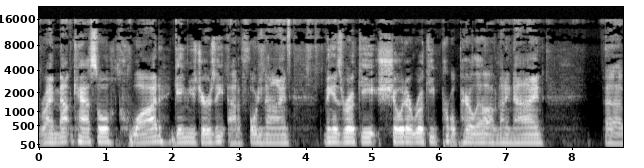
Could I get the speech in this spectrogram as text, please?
Ryan Mountcastle, quad game used jersey out of 49. Vingas rookie, Shota rookie, purple parallel out of 99. Uh,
